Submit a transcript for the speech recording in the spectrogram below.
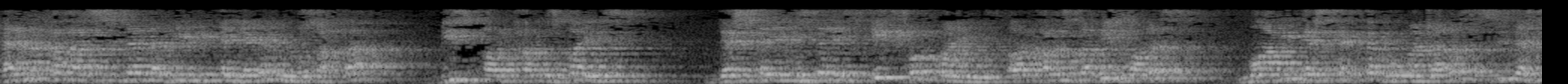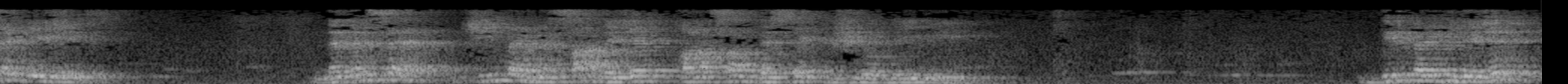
her ne kadar sizlerle birlikte gelemiyorsak da biz arkanızdayız, desteğinizdeyiz. Hiç korkmayın, arkanızda biz varız, mali destekte bulunacağız, sizi destekleyeceğiz. Nedense kimilerine sadece parasal destek düşüyor değil mi? Birileri gidecek,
